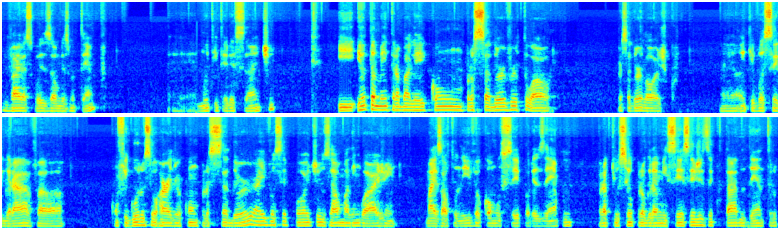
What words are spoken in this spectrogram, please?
várias coisas ao mesmo tempo. É muito interessante. E eu também trabalhei com um processador virtual, processador lógico, né, em que você grava configura o seu hardware com o processador, aí você pode usar uma linguagem mais alto nível, como C, por exemplo, para que o seu programa em C seja executado dentro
